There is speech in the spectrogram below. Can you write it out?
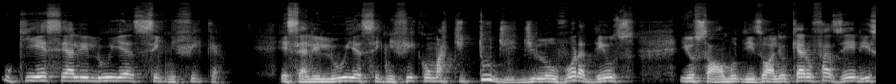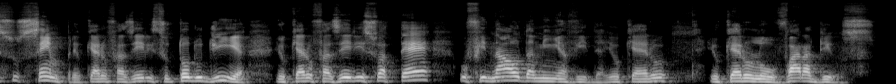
o que esse aleluia significa. Esse aleluia significa uma atitude de louvor a Deus. E o salmo diz: Olha, eu quero fazer isso sempre, eu quero fazer isso todo dia, eu quero fazer isso até o final da minha vida. Eu quero, eu quero louvar a Deus.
